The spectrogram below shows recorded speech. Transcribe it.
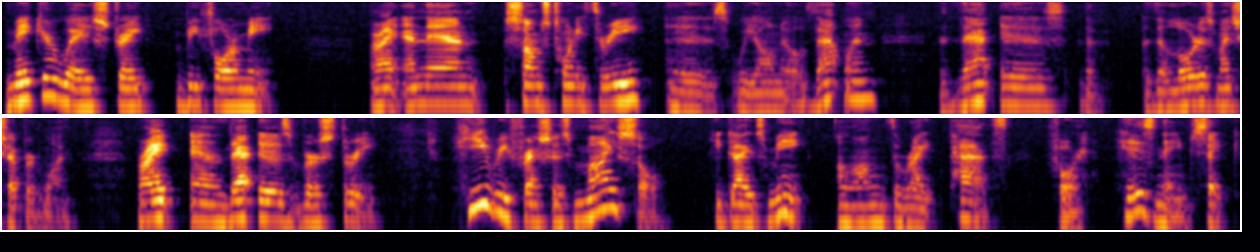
Make your way straight before me. All right, and then Psalms 23 is, we all know that one. That is the the Lord is my shepherd one, right? And that is verse 3. He refreshes my soul. He guides me along the right paths for his name's sake.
